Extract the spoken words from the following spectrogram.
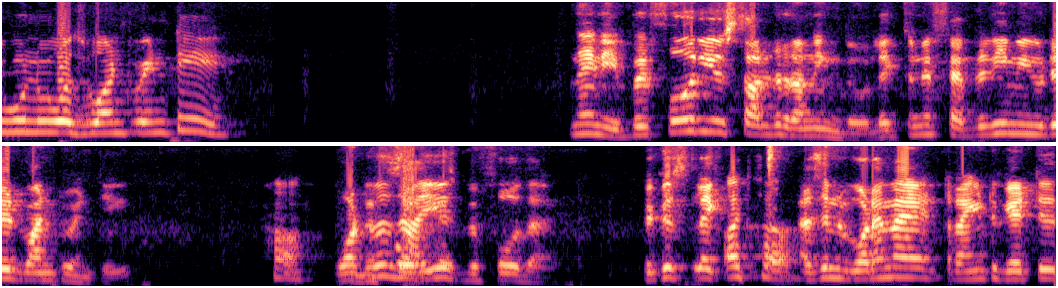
June was 120. नहीं नहीं before you started running though like तूने फरवरी में यू डिड 120 हाँ. what was the highest before that because like अच्छा. as in what am i trying to get to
